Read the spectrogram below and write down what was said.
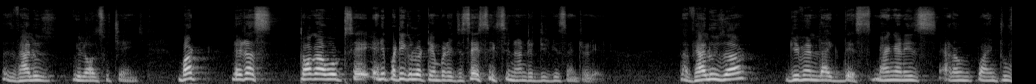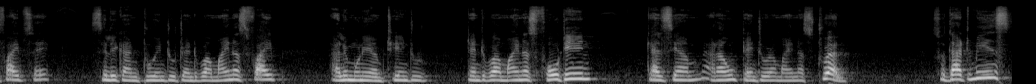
the values will also change. But let us talk about say any particular temperature say 1600 degree centigrade. The values are given like this manganese around 0.25 say, silicon 2 into 10 to the power minus 5, aluminum 3 into 10 to the power minus 14, calcium around 10 to the power minus 12. So, that means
